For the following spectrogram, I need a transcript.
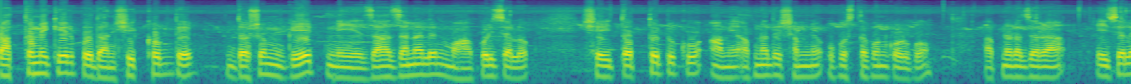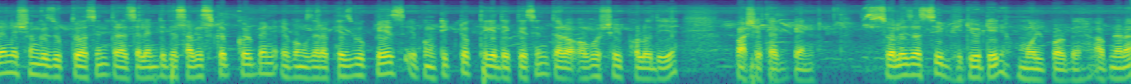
প্রাথমিকের প্রধান শিক্ষকদের দশম গ্রেড নিয়ে যা জানালেন মহাপরিচালক, সেই তত্ত্বটুকু আমি আপনাদের সামনে উপস্থাপন করব। আপনারা যারা এই চ্যানেলের সঙ্গে যুক্ত আছেন, তারা চ্যানেলটিতে সাবস্ক্রাইব করবেন এবং যারা ফেসবুক পেজ এবং টিকটক থেকে দেখতেছেন, তারা অবশ্যই ফলো দিয়ে পাশে থাকবেন। চলে যাচ্ছি ভিডিওটির মূল পর্বে। আপনারা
